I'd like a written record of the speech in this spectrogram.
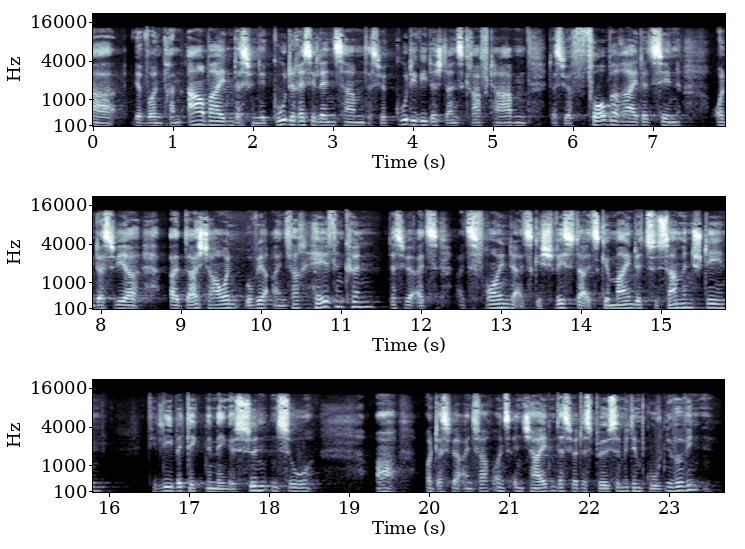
wir wollen daran arbeiten, dass wir eine gute Resilienz haben, dass wir gute Widerstandskraft haben, dass wir vorbereitet sind und dass wir äh, da schauen, wo wir einfach helfen können, dass wir als, als Freunde, als Geschwister, als Gemeinde zusammenstehen. Die Liebe deckt eine Menge Sünden zu. Oh, und dass wir einfach uns entscheiden, dass wir das Böse mit dem Guten überwinden.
